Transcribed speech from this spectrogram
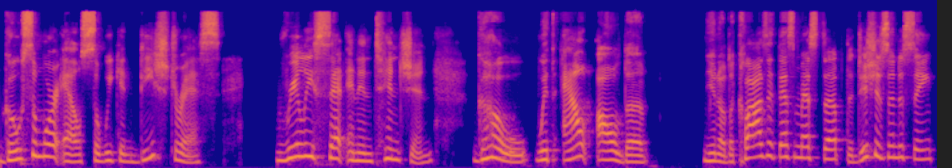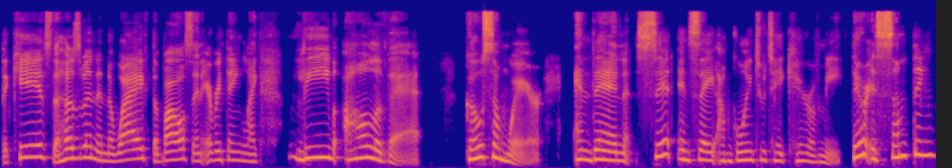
go somewhere else so we can de stress, really set an intention, go without all the you know, the closet that's messed up, the dishes in the sink, the kids, the husband and the wife, the boss, and everything. Like, leave all of that, go somewhere, and then sit and say, I'm going to take care of me. There is something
